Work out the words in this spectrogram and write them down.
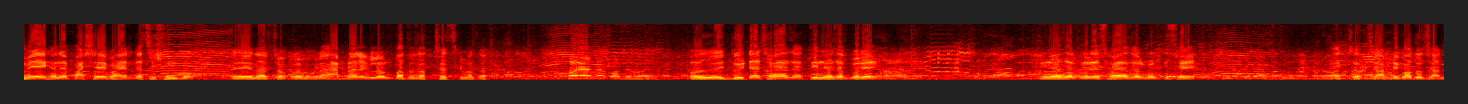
আমি এখানে পাশে ভাইয়ের কাছে শুনব। এনার চক্র বকরা আপনার এগুলো কত যাচ্ছে আজকে বাজার? ছয় হাজার ভাই। ওই দুইটা ছয় হাজার তিন হাজার করে? তিন হাজার করে ছয় হাজার বলতেছে। আচ্ছা আচ্ছা আপনি কত চান?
